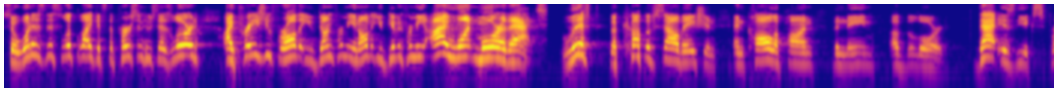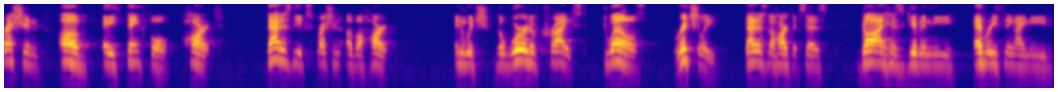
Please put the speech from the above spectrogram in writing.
So what does this look like? It's the person who says, Lord, I praise you for all that you've done for me and all that you've given for me. I want more of that. Lift the cup of salvation and call upon the name of the Lord. That is the expression of a thankful heart. That is the expression of a heart in which the word of Christ dwells richly. That is the heart that says, God has given me everything I need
